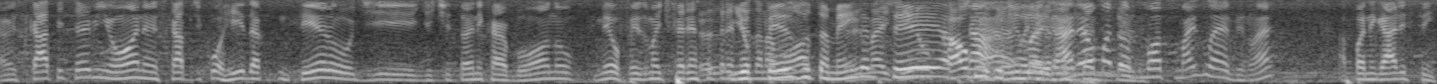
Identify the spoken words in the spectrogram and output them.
É um escape Termione, é um escape de corrida inteiro de, de titânio e carbono. Meu, fez uma diferença E o tremenda na peso moto. também Eu deve ser o cálculo Ah, de a. Panigale é uma das motos mais leves, não é? A Panigale sim.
